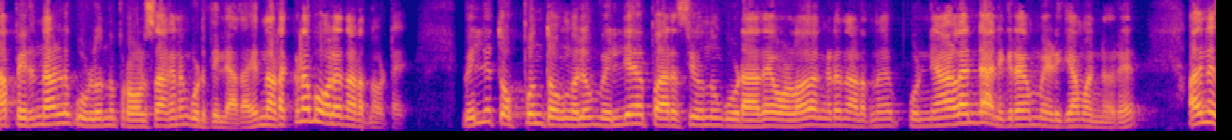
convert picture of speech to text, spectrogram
ആ പെരുന്നാളിന് കൂടുതലൊന്നും പ്രോത്സാഹനം കൊടുത്തില്ല. അതായത് നടക്കണ പോലെ നടന്നോട്ടെ. വലിയ തൊപ്പും തൊങ്ങലും വലിയ പരസ്യമൊന്നും കൂടാതെ ഉള്ളത് അങ്ങോട്ട് നടന്ന് പുണ്യാളന്റെ അനുഗ്രഹം മേടിക്കാൻ വന്നവരെ അതിനെ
